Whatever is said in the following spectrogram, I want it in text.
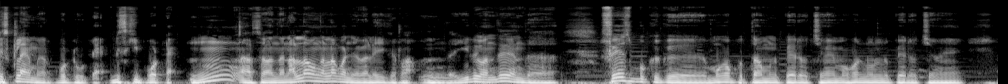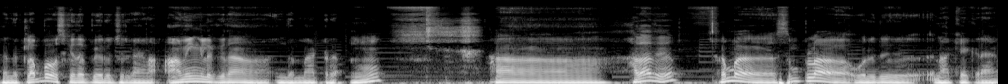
டிஸ்க்ளைமர் போட்டு விட்டேன். டிஸ்கி போட்டேன். ஸோ அந்த நல்லவங்கெல்லாம் கொஞ்சம் விலகிக்கலாம் இந்த இது வந்து இந்த ஃபேஸ்புக்குக்கு முகப்புத்தம்னு பேர் வச்சவன் முகநூல்னு பேர் வச்சவன் இந்த க்ளப் ஹவுஸ்க்கு ஏதோ பேர் வச்சுருக்காங்கன்னா அவங்களுக்கு தான் இந்த மேட்ரு அதாவது ரொம்ப சிம்பிளாக ஒரு இது நான் கேட்குறேன்.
